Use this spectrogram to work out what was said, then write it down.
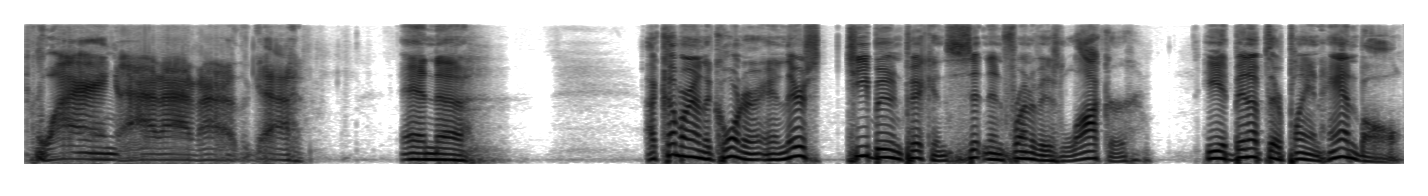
twang, ah, ah, ah, the guy, and uh, I come around the corner and there's T. Boone Pickens sitting in front of his locker. He had been up there playing handball,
